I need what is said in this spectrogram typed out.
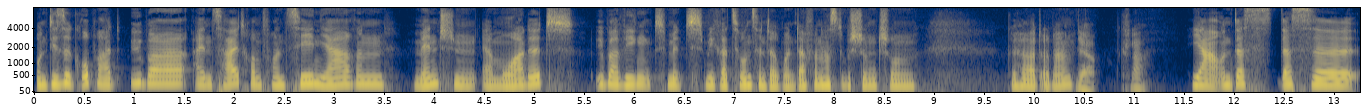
Und diese Gruppe hat über einen Zeitraum von zehn Jahren Menschen ermordet, überwiegend mit Migrationshintergrund. Davon hast du bestimmt schon gehört, oder? Ja, klar. Ja, und das, das äh,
